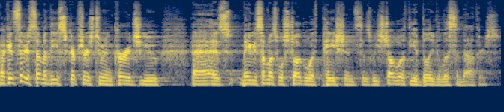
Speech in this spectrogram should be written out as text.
Now, consider some of these scriptures to encourage you, uh, as maybe some of us will struggle with patience, as we struggle with the ability to listen to others.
